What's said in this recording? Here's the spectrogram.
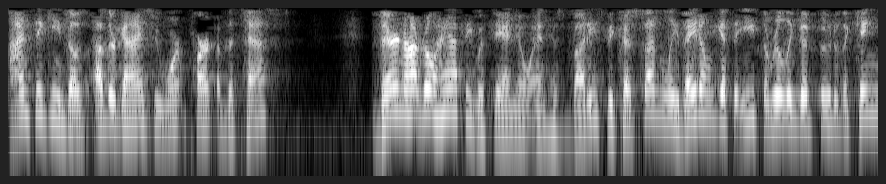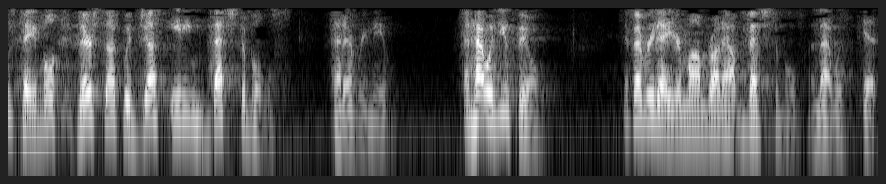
I'm thinking those other guys who weren't part of the test, they're not real happy with Daniel and his buddies because suddenly they don't get to eat the really good food of the king's table. They're stuck with just eating vegetables at every meal. And how would you feel if every day your mom brought out vegetables and that was it?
